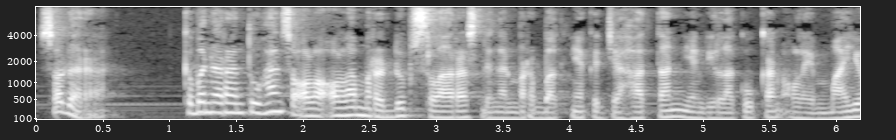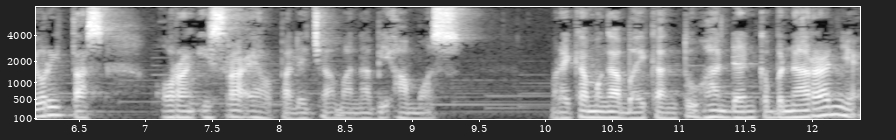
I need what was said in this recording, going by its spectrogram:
Saudara, kebenaran Tuhan seolah-olah meredup selaras dengan merebaknya kejahatan yang dilakukan oleh mayoritas orang Israel pada zaman Nabi Amos. Mereka mengabaikan Tuhan dan kebenarannya,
